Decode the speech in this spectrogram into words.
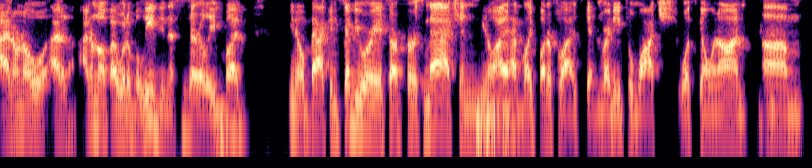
I don't know I, I don't know if I would have believed you necessarily, but you know, back in February, it's our first match, and you know, I have like butterflies getting ready to watch what's going on. Um,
